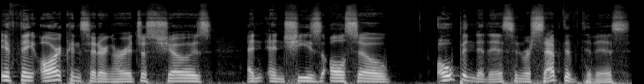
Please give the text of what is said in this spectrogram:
if they are considering her, it just shows, and and she's also open to this and receptive to this.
